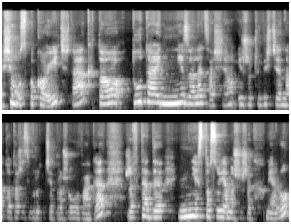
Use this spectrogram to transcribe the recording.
się uspokoić, tak, to tutaj nie zaleca się i rzeczywiście na to też zwróćcie proszę uwagę, że wtedy nie stosujemy szyszek chmielu,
